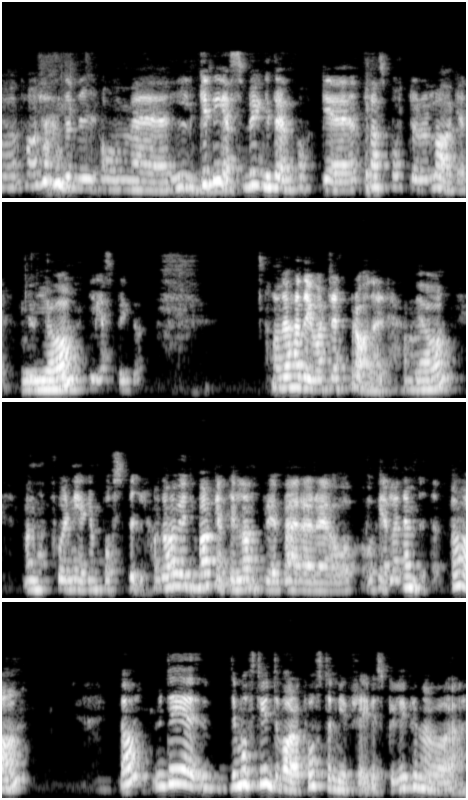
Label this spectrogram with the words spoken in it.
då talade vi om eh, glesbygden och eh, transporter och lager Ja. glesbygden. Och det hade ju varit rätt bra där. om Ja. Man får en egen postbil. Och då har vi tillbaka till lantbrevbärare och, och hela den biten. Ja, ja det, det måste ju inte vara posten i och för sig. Det skulle ju kunna vara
